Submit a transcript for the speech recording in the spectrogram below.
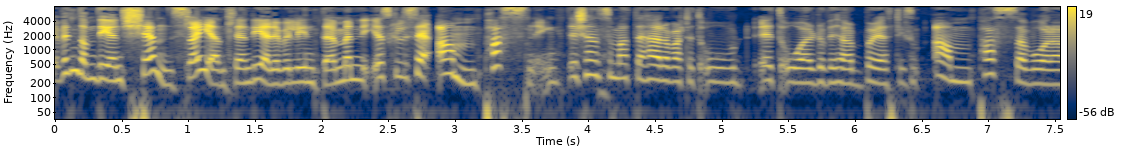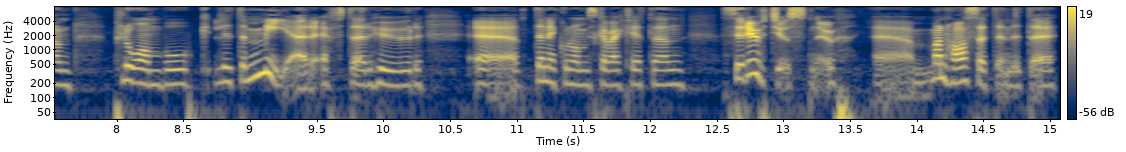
jag vet inte om det är en känsla egentligen, det är det väl inte, men jag skulle säga anpassning. Det känns som att det här har varit ett, ord, ett år då vi har börjat liksom anpassa våran plånbok lite mer efter hur eh, den ekonomiska verkligheten ser ut just nu. Eh, man har sett en lite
